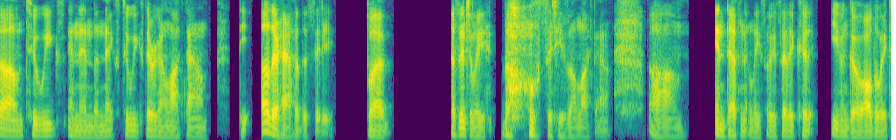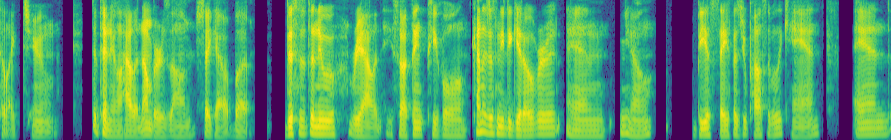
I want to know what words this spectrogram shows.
um, two weeks, and then the next two weeks they were going to lock down the other half of the city. But essentially, the whole city is on lockdown um, indefinitely. So he said it could even go all the way to like June, depending on how the numbers um, shake out. But this is the new reality. So I think people kind of just need to get over it and, you know, be as safe as you possibly can and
